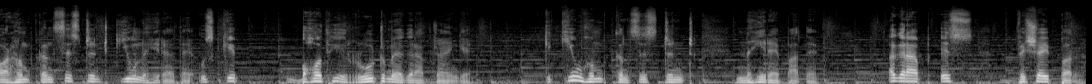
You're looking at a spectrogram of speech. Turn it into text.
और हम कंसिस्टेंट क्यों नहीं रहते? उसके बहुत ही रूट में अगर आप जाएँगे कि क्यों हम कंसिस्टेंट नहीं रह पाते? अगर आप इस विषय पर,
